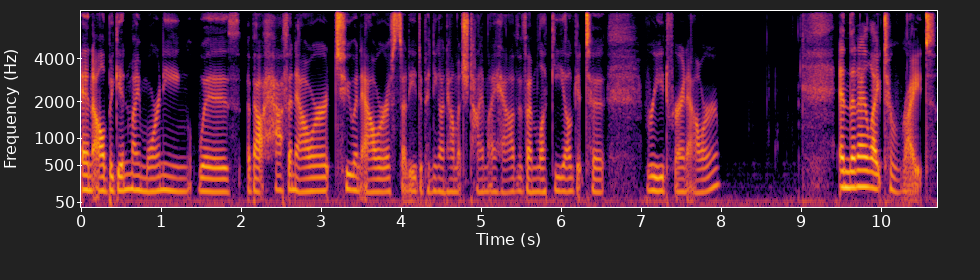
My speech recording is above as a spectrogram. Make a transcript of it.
and I'll begin my morning with about half an hour to an hour of study, depending on how much time I have. If I'm lucky, I'll get to read for an hour. And then I like to write.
